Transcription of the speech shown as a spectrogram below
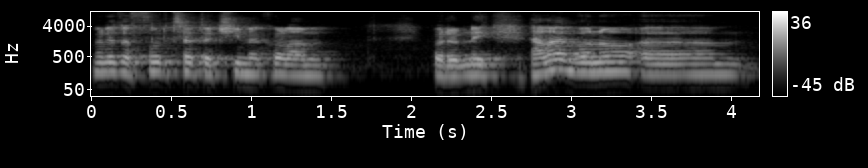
No to furt se točíme kolem podobných. Hele, ono, um,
